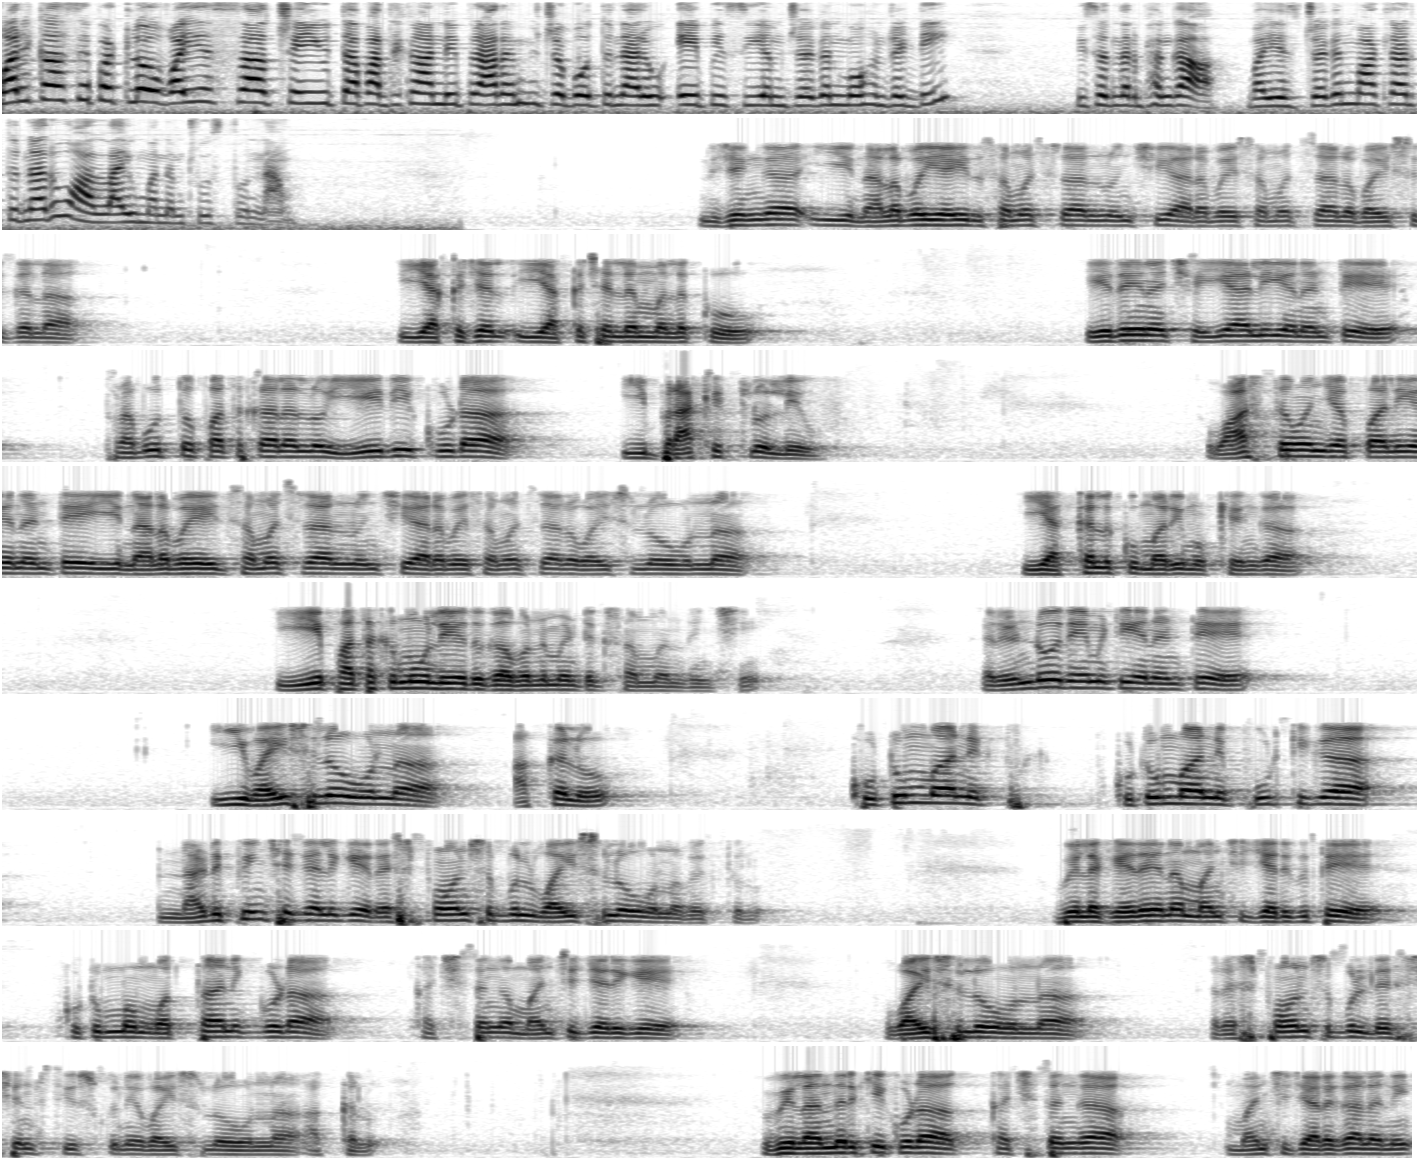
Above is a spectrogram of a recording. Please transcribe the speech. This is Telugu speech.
మరి కాసేపట్లో వైఎస్ఆర్ చేయూత పథకాన్ని ప్రారంభించబోతున్నారు ఏపీ సీఎం జగన్మోహన్ రెడ్డి. ఈ సందర్భంగా వైఎస్ జగన్ మాట్లాడుతున్నారు. ఆ లైవ్ మనం చూస్తున్నాం. నిజంగా ఈ నలభై ఐదు సంవత్సరాల నుంచి అరవై సంవత్సరాల వయసు గల ఈ అక్కచెల్ ఈ అక్కచెల్లెమ్మలకు ఏదైనా చెయ్యాలి అని అంటే ప్రభుత్వ పథకాలలో ఏది కూడా ఈ బ్రాకెట్లో లేవు. వాస్తవం చెప్పాలి అని అంటే ఈ నలభై ఐదు సంవత్సరాల నుంచి అరవై సంవత్సరాల వయసులో ఉన్న ఈ అక్కలకు మరి ముఖ్యంగా ఏ పథకము లేదు గవర్నమెంట్కి సంబంధించి. రెండోది ఏమిటి అని అంటే ఈ వయసులో ఉన్న అక్కలు కుటుంబాన్ని కుటుంబాన్ని పూర్తిగా నడిపించగలిగే రెస్పాన్సిబుల్ వయసులో ఉన్న వ్యక్తులు. వీళ్ళకి ఏదైనా మంచి జరిగితే కుటుంబం మొత్తానికి కూడా ఖచ్చితంగా మంచి జరిగే వయసులో ఉన్న రెస్పాన్సిబుల్ డెసిషన్స్ తీసుకునే వయసులో ఉన్న అక్కలు. వీళ్ళందరికీ కూడా ఖచ్చితంగా మంచి జరగాలని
